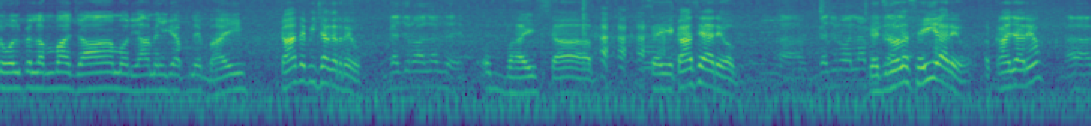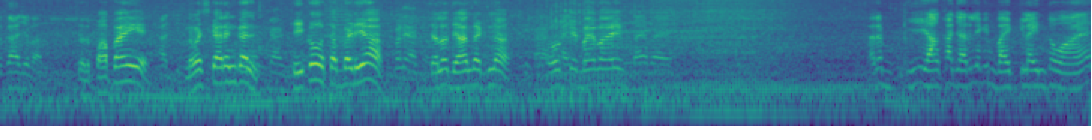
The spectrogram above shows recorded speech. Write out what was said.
टोल पे लंबा जाम और यहाँ मिल गए अपने भाई। कहाँ से पीछा कर रहे हो? गजरौला से। ओ भाई साहब सही है कहाँ से आ रहे हो अब? गजरौला गजरोला से ही। आ रहे हो? अब कहाँ जा रहे हो? गाजियाबाद। चलो पापा हैं ये? हाँ नमस्कार अंकल। ठीक हो? सब बढ़िया? बढ़िया। चलो ध्यान रखना। Okay bye bye bye bye अरे ये यहाँ का जा रहे लेकिन बाइक की लाइन तो वहाँ है।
